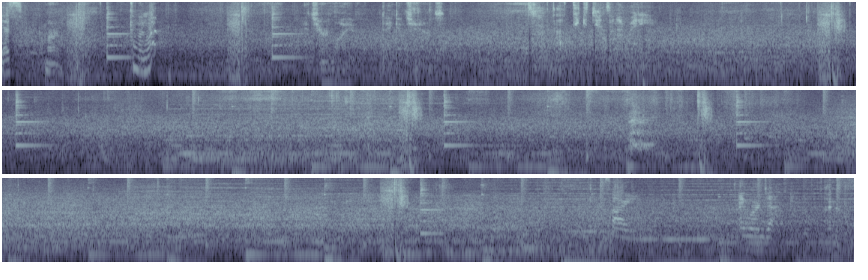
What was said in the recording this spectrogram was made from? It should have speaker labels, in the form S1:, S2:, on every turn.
S1: Yes?
S2: Come on.
S1: Come on, what?
S2: It's your life. Take a chance.
S1: sorry. I warned you. I know.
